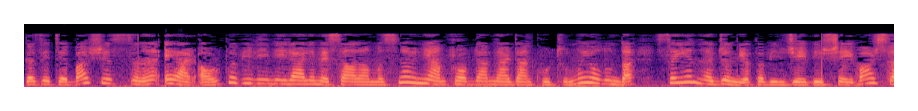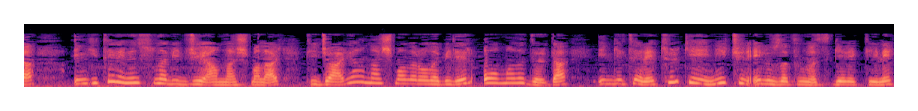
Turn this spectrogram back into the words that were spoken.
Gazete başyazısını eğer Avrupa Birliği'nde ilerleme sağlanmasını önleyen problemlerden kurtulma yolunda Sayın Hac'ın yapabileceği bir şey varsa İngiltere'nin sunabileceği anlaşmalar, ticari anlaşmalar olabilir, olmalıdır da İngiltere Türkiye'ye niçin el uzatılması gerektiğini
